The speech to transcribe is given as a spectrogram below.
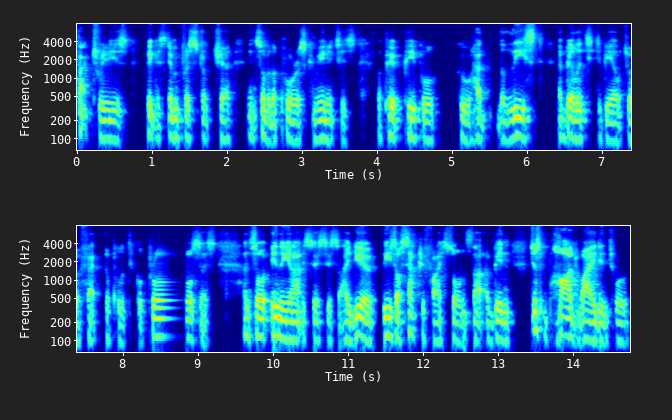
factories, biggest infrastructure in some of the poorest communities, the people who had the least ability to be able to affect the political process. And so in the United States, this idea, these are sacrifice zones that have been just hardwired into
